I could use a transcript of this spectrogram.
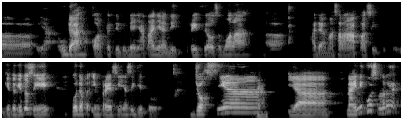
uh, ya udah konflik di dunia nyatanya di reveal semua lah uh, ada masalah apa sih gitu-gitu sih. Gue dapet impresinya sih gitu. Jokesnya ya. ya nah ini gue sebenarnya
